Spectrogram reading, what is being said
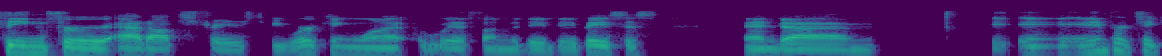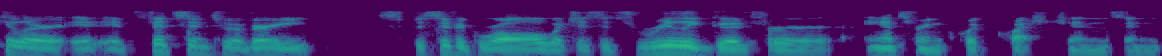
thing for ad ops traders to be working with on a day-to-day basis. And um, in, in, particular, it, it fits into a very specific role, which is it's really good for answering quick questions and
